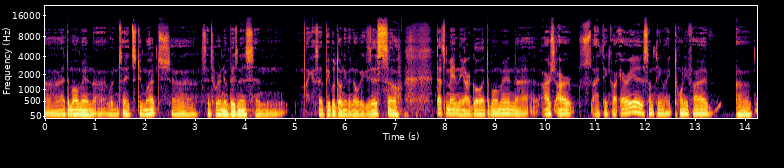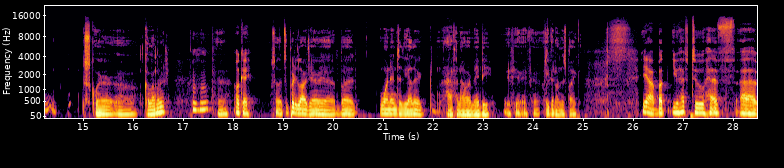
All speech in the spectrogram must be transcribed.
Uh, at the moment, I wouldn't say it's too much uh, since we're a new business, and like I said, people don't even know we exist. So that's mainly our goal at the moment. Uh, our our I think our area is something like 25 uh, square uh, kilometers. hmm Yeah. Okay. So it's a pretty large area, but one end to the other, half an hour maybe if you're if you're even on this bike. Yeah, but you have to have uh,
